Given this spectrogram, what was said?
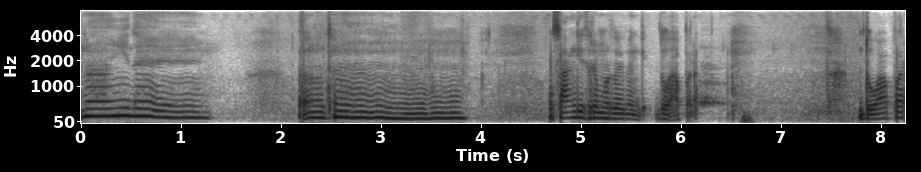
ನಾಯಿದೆ ಅದ. ಸಾಂಗ್ ಹೆಸರು ಮರ್ತೋಯ್ದಂಗೆ ದ್ವಾಪರ. ದ್ವಾಪರ.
